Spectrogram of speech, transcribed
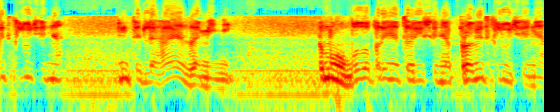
відключення. Він підлягає заміні. Тому було прийнято рішення про відключення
